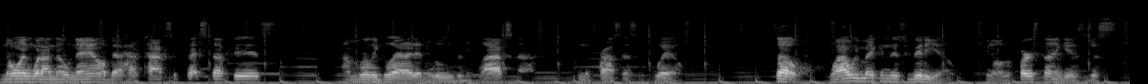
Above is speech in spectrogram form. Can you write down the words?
knowing what I know now about how toxic that stuff is, I'm really glad I didn't lose any livestock in the process as well. So, why are we making this video? You know, the first thing is just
